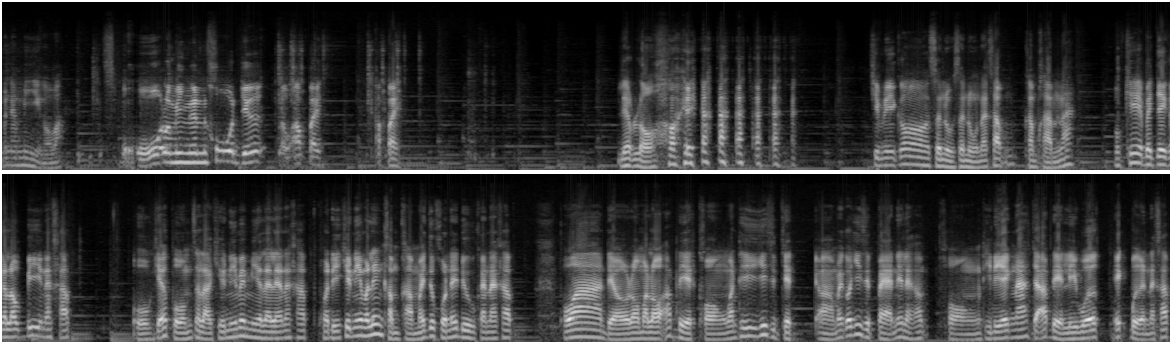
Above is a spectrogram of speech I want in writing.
มันยังมีอีกเหรอวะ โอ้โห เรามีเงินโคตรเยอะ เราอัพไป อัพไป เรียบร้อย คลิปนี้ก็สนุกสนุกนะครับขำๆนะ โอเค ไปเจอกันล็อบบี้นะครับโอเคครับผมสำหรับคลิปนี้ไม่มีอะไรแล้วนะครับพอดีคลิปนี้มาเล่นขำๆให้ทุกคนได้ดูกันนะครับเพราะว่าเดี๋ยวเรามารออัปเดตของวันที่ 27อ่าไม่ก็ 28 นี่แหละครับของ TDX นะจะอัปเดต Rework X เปิดนะครับ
